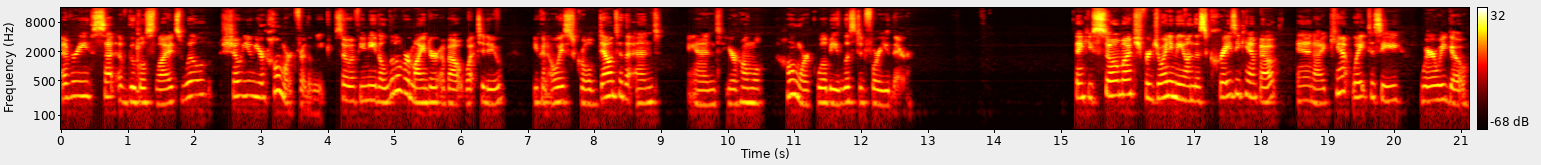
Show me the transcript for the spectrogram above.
every set of Google Slides will show you your homework for the week. So if you need a little reminder about what to do, you can always scroll down to the end and your home homework will be listed for you there. Thank you so much for joining me on this crazy camp out, and I can't wait to see where we go.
